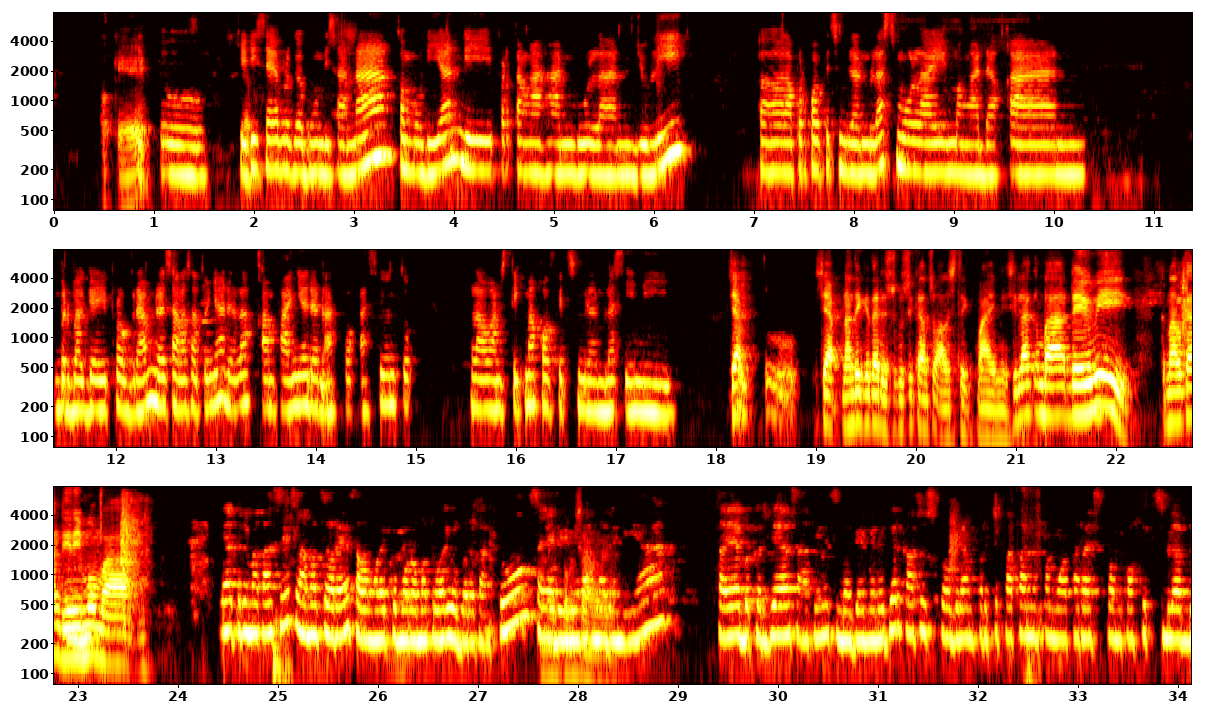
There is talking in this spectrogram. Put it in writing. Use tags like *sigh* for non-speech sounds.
Oke. Okay. Itu. Jadi saya bergabung di sana. Kemudian di pertengahan bulan Juli, uh, lapor COVID-19 mulai mengadakan berbagai program dan salah satunya adalah kampanye dan advokasi untuk melawan stigma COVID-19 ini. Siap. Gitu. Siap, nanti kita diskusikan soal stigma ini. Silakan Mbak Dewi, kenalkan dirimu Mbak. Ya, terima kasih. Selamat sore. Assalamualaikum warahmatullahi wabarakatuh. Saya Dewi Ramadhania. Saya bekerja saat ini sebagai manajer kasus program percepatan penguatan respon COVID-19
